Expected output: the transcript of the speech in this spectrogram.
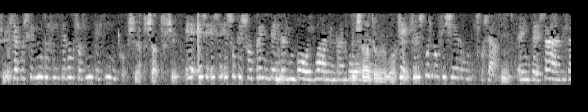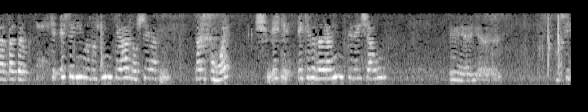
sí. o sea, pois que viu dos 22 aos 25. Certo, exacto, sí. E, ese, ese, eso que sorprende en mm. Rimbaud, igual, en Rimbaud. Exacto, en que, sí, que despois non fixeron, o sea, mm. é interesante e tal, tal, pero que ese libro dos 20 anos sea mm. tal como é, sí, é, sí. Que, é que verdadeiramente deixa un... Eh, eh, así,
